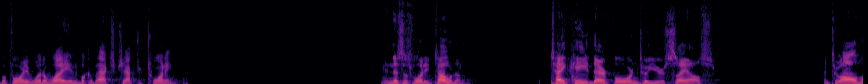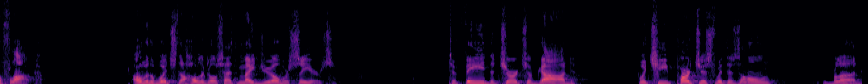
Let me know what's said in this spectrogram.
before he went away in the book of Acts, chapter 20. And this is what he told them Take heed, therefore, unto yourselves and to all the flock, over the which the Holy Ghost hath made you overseers, to feed the church of God which he purchased with his own blood.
